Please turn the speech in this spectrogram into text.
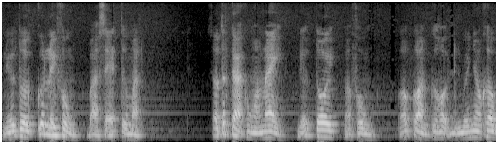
nếu tôi cướp lấy Phùng, bà sẽ từ mặt. Sau tất cả khủng hoảng này, liệu tôi và Phùng có còn cơ hội đến với nhau không?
